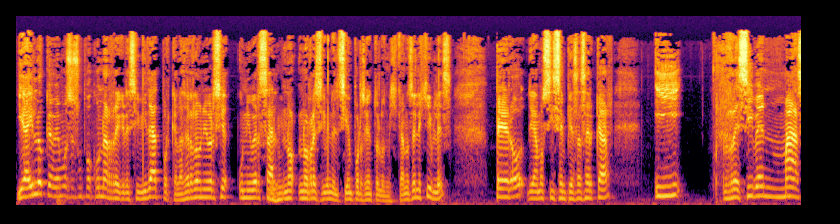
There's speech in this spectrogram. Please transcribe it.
Y ahí lo que vemos es un poco una regresividad, porque al hacer la universal no, no reciben el 100% de los mexicanos elegibles, pero, digamos, sí se empieza a acercar y reciben más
